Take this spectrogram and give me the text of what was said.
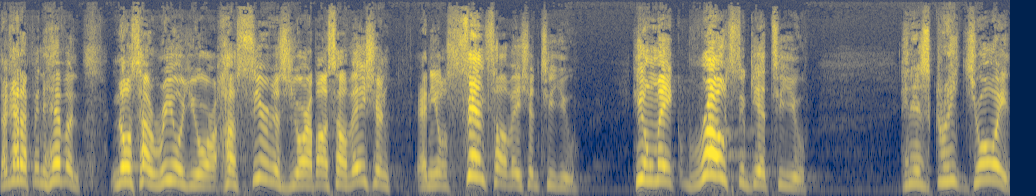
that got up in heaven knows how real you are, how serious you are about salvation, and He'll send salvation to you. He'll make roads to get to you. And it's great joy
